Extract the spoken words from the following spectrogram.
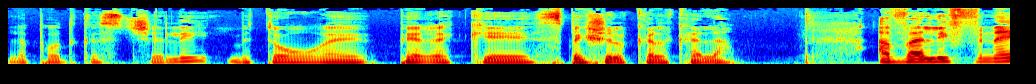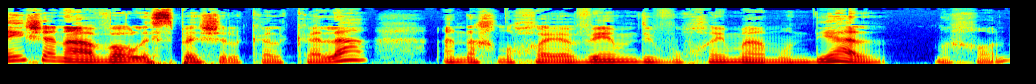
לפודקאסט שלי בתור uh, פרק ספיישל uh, כלכלה. אבל לפני שנעבור לספיישל כלכלה, אנחנו חייבים דיווחים מהמונדיאל, נכון?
